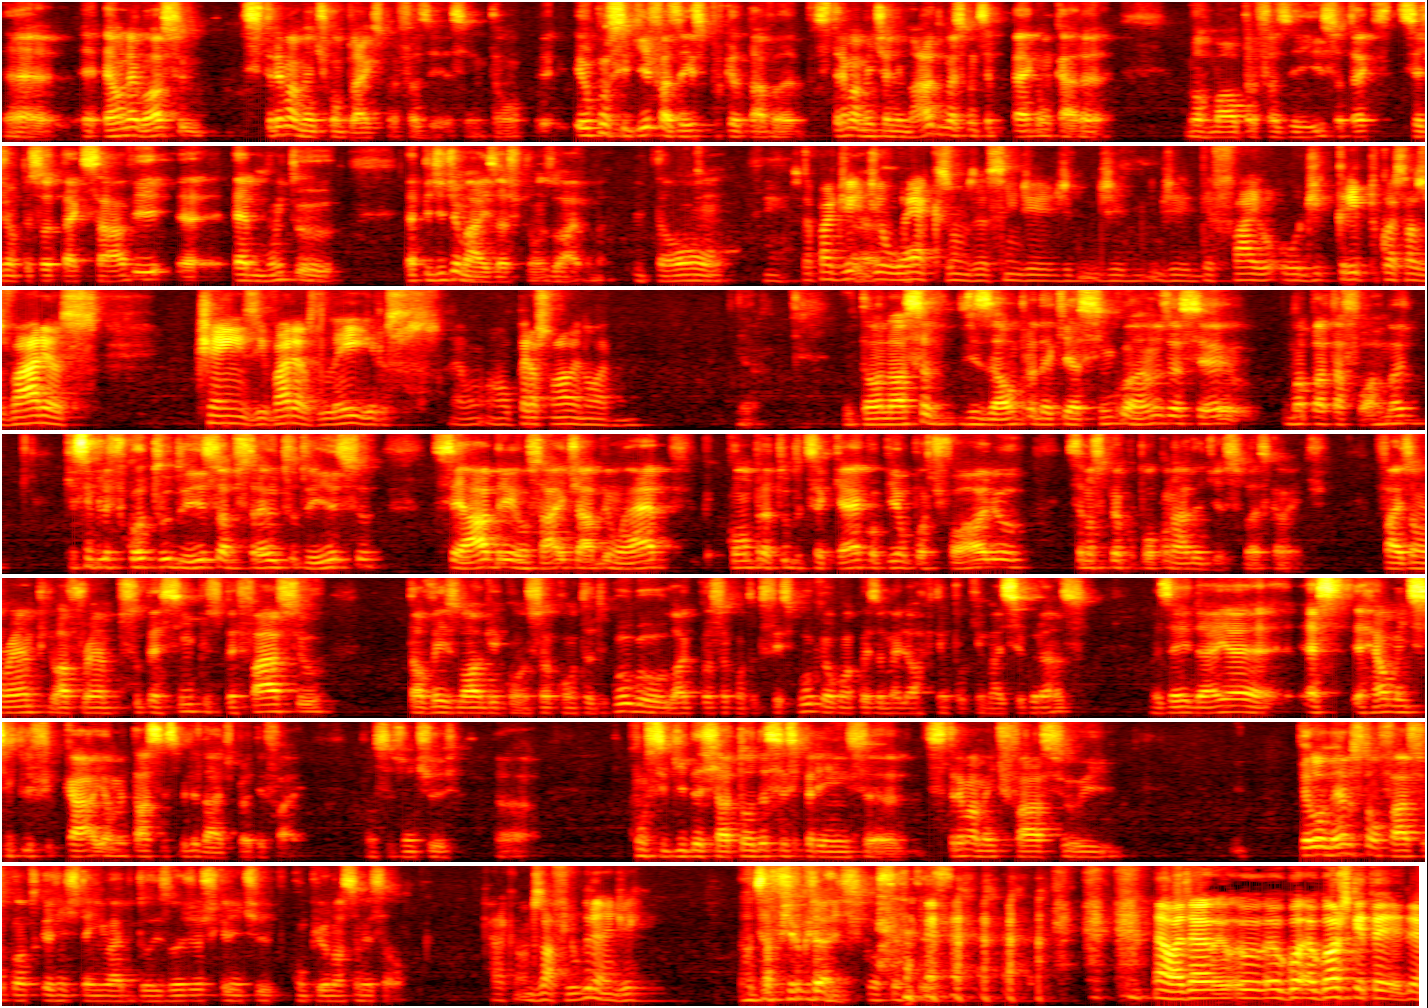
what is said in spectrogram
é, é, é um negócio extremamente complexo para fazer. Assim. Então, eu consegui fazer isso porque eu estava extremamente animado, mas quando você pega um cara normal para fazer isso, até que seja uma pessoa tech savvy, é, é muito. É pedir demais, acho, para um usuário. Né? Então, Sim, essa parte de, é. de UX, vamos dizer assim, de, de, de, de DeFi ou de cripto com essas várias chains e várias layers, é um, um operacional enorme. Né? É. Então, a nossa visão para daqui a cinco anos é ser uma plataforma que simplificou tudo isso, abstraiu tudo isso. Você abre um site, abre um app, compra tudo que você quer, copia um portfólio, você não se preocupou com nada disso, basicamente. Faz um ramp, off-ramp super simples, super fácil, talvez logue com a sua conta do Google, logue com a sua conta do Facebook, alguma coisa melhor que tem um pouquinho mais de segurança. Mas a ideia é, é, é realmente simplificar e aumentar a acessibilidade para DeFi. Então, se a gente uh, conseguir deixar toda essa experiência extremamente fácil e, pelo menos tão fácil quanto que a gente tem em Web 2 hoje, acho que a gente cumpriu nossa missão. Cara, é um desafio grande, hein? É um desafio grande, com certeza. Não, mas eu, eu, eu, eu gosto que ter,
